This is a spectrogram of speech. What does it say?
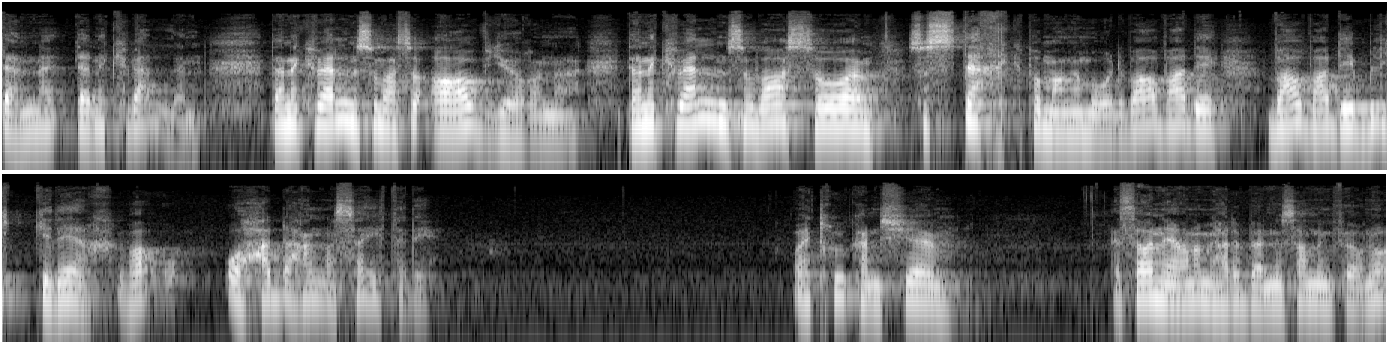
denne, denne, kvelden. Denne kvelden som var så avgjørende. Denne kvelden som var så, så sterk på mange måter. Hva var det, hva var det blikket der? Hva, og hadde han å si til dem? Og jeg tror kanskje Jeg sa nede når vi hadde bønnesamling før nå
